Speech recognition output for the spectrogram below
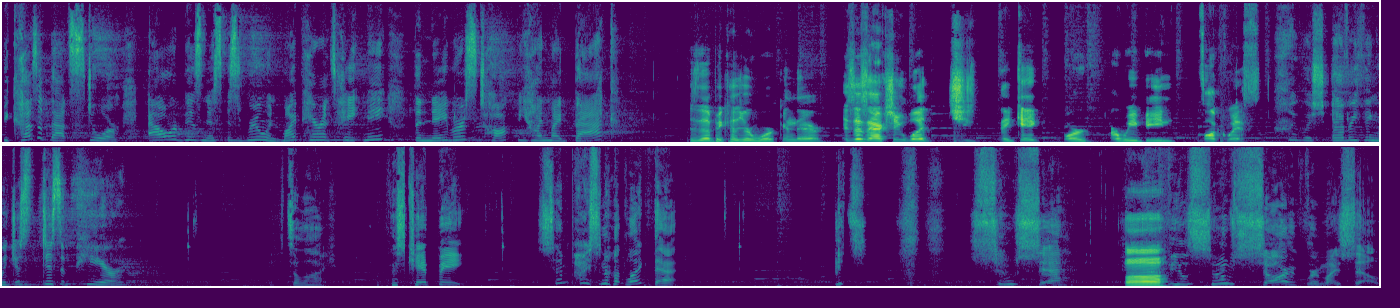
Because of that store, our business is ruined. My parents hate me. The neighbors talk behind my back. Is that because you're working there? Is this actually what she's thinking? Or are we being fucked with? I wish everything would just disappear. It's a lie. This can't be. Senpai's not like that. It's so sad. Uh, I feel so sorry for myself.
